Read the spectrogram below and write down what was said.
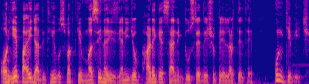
और ये पाई जाती थी उस वक्त के मर्सिनरीज, यानी जो भाड़े के सैनिक दूसरे देशों के लिए लड़ते थे, उनके बीच।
